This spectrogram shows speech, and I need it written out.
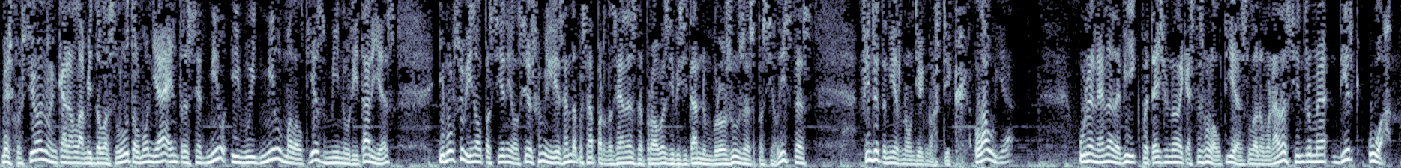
Més qüestions, encara en l'àmbit de la salut, al món hi ha entre 7.000 i 8.000 malalties minoritàries i molt sovint el pacient i les seves famílies han de passar per desenes de proves i visitar nombrosos especialistes fins a tenir-ne un diagnòstic. L'Àuria, una nena de Vic, pateix una d'aquestes malalties, l'anomenada síndrome Dirk-Ua.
